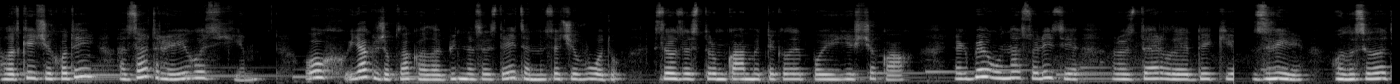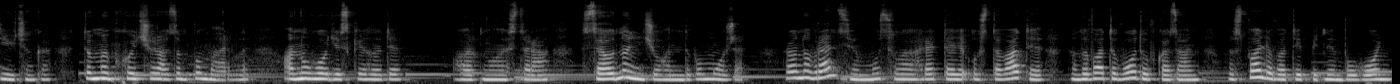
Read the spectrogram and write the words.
гладкий чи худий, а завтра я його з'їм. Ох, як же плакала бідна сестриця, несучи воду, сльози струмками текли по її щоках. Якби у нас у лісі роздерли дикі звірі, голосила дівчинка, то ми б хоч разом померли. Ану годі скиглити, гаркнула стара, все одно нічого не допоможе. Рано вранці мусила Гретель уставати, наливати воду в казан, розпалювати під ним вогонь.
